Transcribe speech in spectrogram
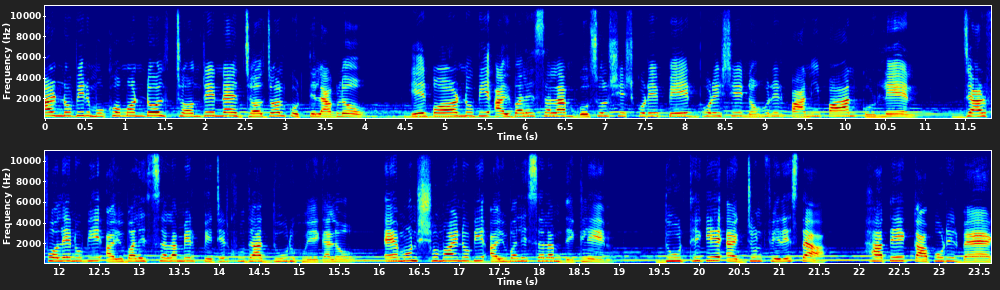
আর নবীর মুখমণ্ডল চন্দ্রের ন্যায় জলজল করতে লাগল। এরপর নবী আয়ুব আলাইসাল্লাম গোসল শেষ করে পেট ভরে সে নহরের পানি পান করলেন। যার ফলে নবী আয়ুব আলাইসাল্লামের পেটের ক্ষুধা দূর হয়ে গেল। এমন সময় নবী আয়ুব আলাইসাল্লাম দেখলেন, দূর থেকে একজন ফেরেস্তা হাতে কাপড়ের ব্যাগ।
